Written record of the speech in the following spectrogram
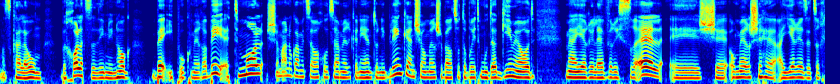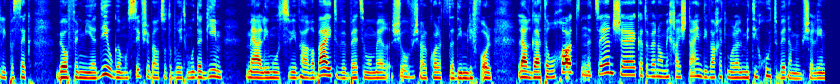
מזכ"ל האו"ם, בכל הצדדים לנהוג באיפוק מרבי. אתמול שמענו גם את שר החוץ האמריקני אנטוני בלינקן, שאומר שבארצות הברית מודאגים מאוד מהירי לעבר ישראל, אה, שאומר שהירי הזה צריך להיפסק באופן מיידי. הוא גם מוסיף שבארצות הברית מודאגים מהאלימות סביב הר הבית, ובעצם אומר שוב שעל כל הצדדים לפעול להרגעת הרוחות. נציין שכתבנו עמיחי שטיין דיווח אתמול על מתיחות בין הממשלים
